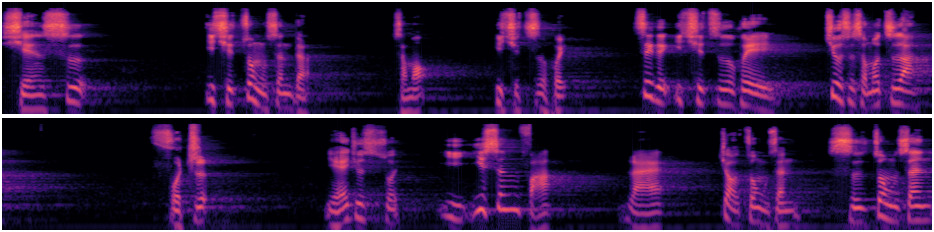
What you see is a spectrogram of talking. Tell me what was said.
显示一切众生的什么？一切智慧。这个一切智慧就是什么智啊？佛智，也就是说，以一生法来教众生，使众生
